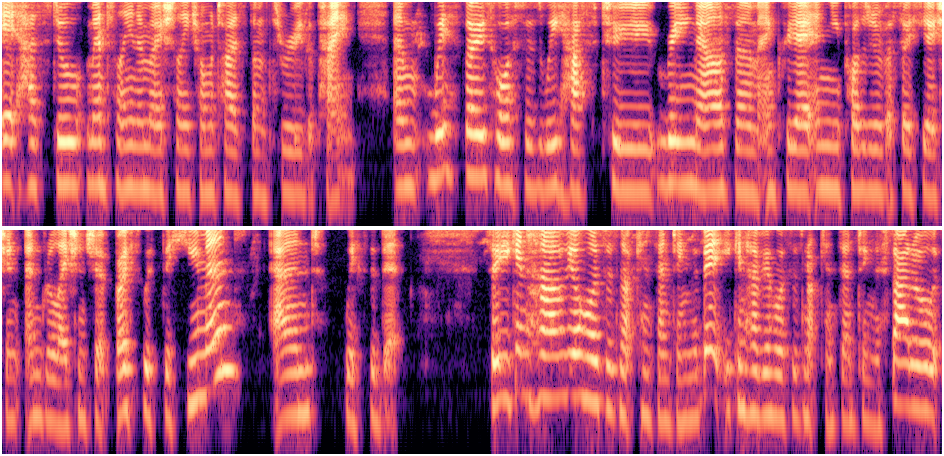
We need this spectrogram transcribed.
it has still mentally and emotionally traumatized them through the pain. And with those horses, we have to remouth them and create a new positive association and relationship, both with the human and with the bit. So you can have your horses not consenting the bit, you can have your horses not consenting the saddle.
